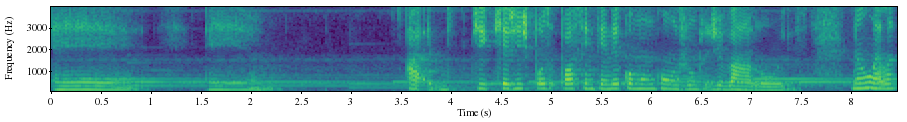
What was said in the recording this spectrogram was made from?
é, é, a, que, que, a gente possa entender como um conjunto de valores. Não, ela,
